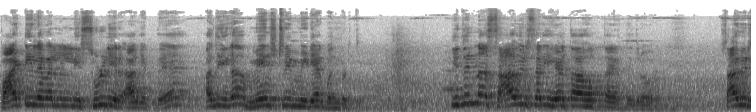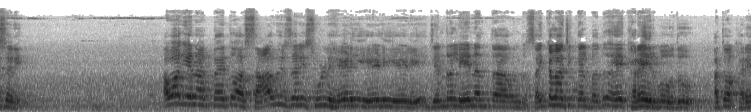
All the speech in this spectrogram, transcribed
ಪಾರ್ಟಿ ಲೆವೆಲಲ್ಲಿ ಸುಳ್ಳು ಆಗುತ್ತೆ, ಅದು ಈಗ ಮೇನ್ ಸ್ಟ್ರೀಮ್ ಮೀಡಿಯಾಗೆ ಬಂದ್ಬಿಡ್ತು. ಇದನ್ನು ಸಾವಿರ ಸರಿ ಹೇಳ್ತಾ ಹೋಗ್ತಾ ಇರ್ತಿದ್ರು ಅವರು. ಸಾವಿರ ಸರಿ. ಅವಾಗ ಏನಾಗ್ತಾ ಇತ್ತು ಆ ಸಾವಿರ ಸರಿ ಸುಳ್ಳು ಹೇಳಿ ಹೇಳಿ ಹೇಳಿ ಜನರಲ್ಲಿ ಏನಂತ ಒಂದು ಸೈಕಲಾಜಿಕಲ್ ಬಂದು ಏ, ಖರೆ ಇರ್ಬೋದು ಅಥವಾ ಖರೆ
